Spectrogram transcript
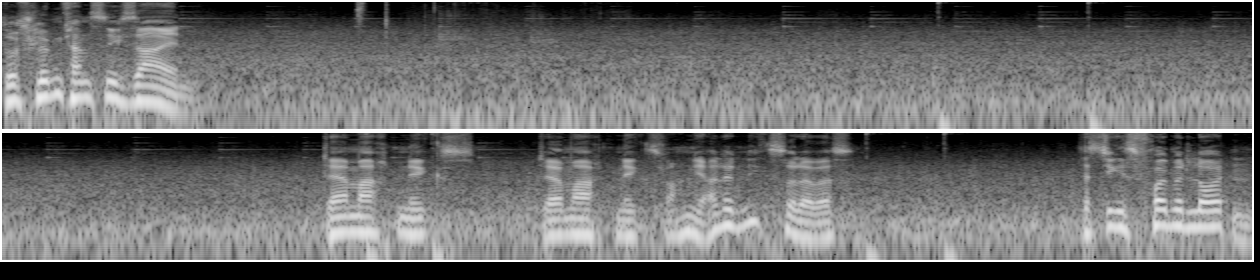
So schlimm kann es nicht sein. Der macht nix. Der macht nix. Machen die alle nix, oder was? Das Ding ist voll mit Leuten.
